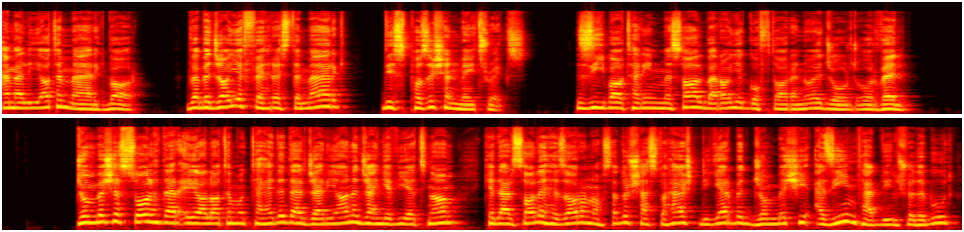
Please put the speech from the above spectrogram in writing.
عملیات مرگبار و به جای فهرست مرگ disposition matrix زیباترین مثال برای گفتار نوع جورج اورول. جنبش صلح در ایالات متحده در جریان جنگ ویتنام که در سال 1968 دیگر به جنبشی عظیم تبدیل شده بود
